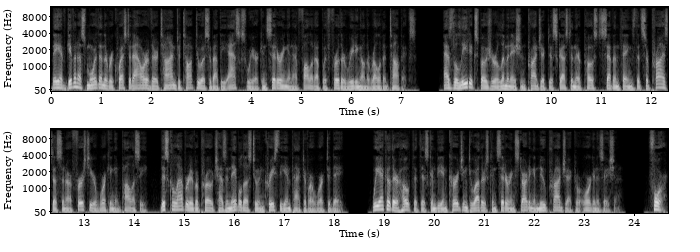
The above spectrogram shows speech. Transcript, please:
they have given us more than the requested hour of their time to talk to us about the asks we are considering and have followed up with further reading on the relevant topics. As the lead exposure elimination project discussed in their post 7 things that surprised us in our first year working in policy, this collaborative approach has enabled us to increase the impact of our work to date. We echo their hope that this can be encouraging to others considering starting a new project or organization. 4.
